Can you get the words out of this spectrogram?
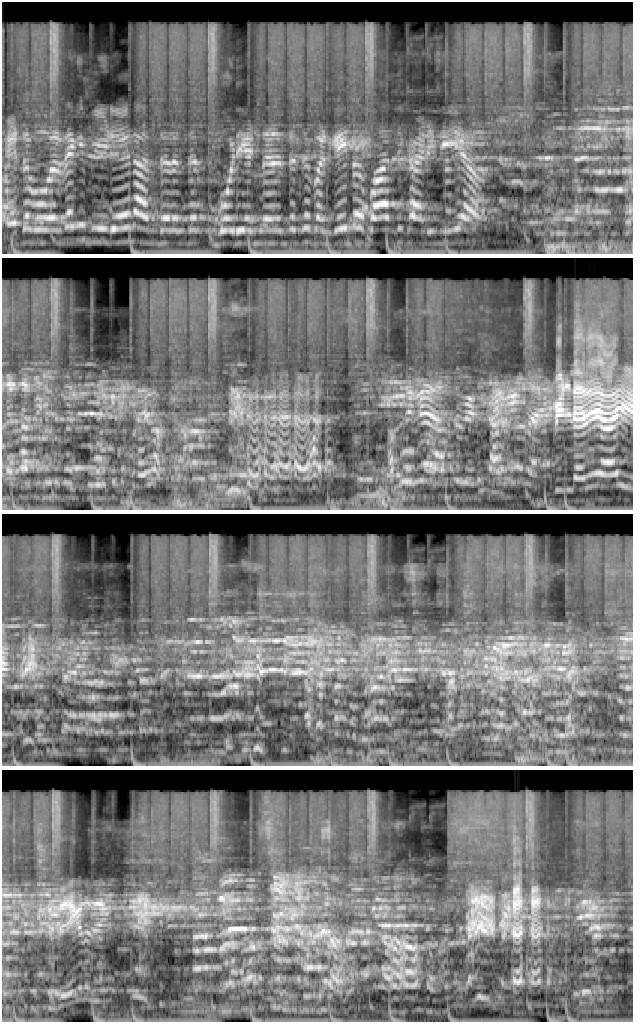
ऐसे बोल रहे हैं कि वीडियो है ना अंदर अंदर बॉडी अंदर अंदर से बन गई तो बाहर दिखाड़ी नहीं है। बिल्डर है आए। देख रहा देख।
